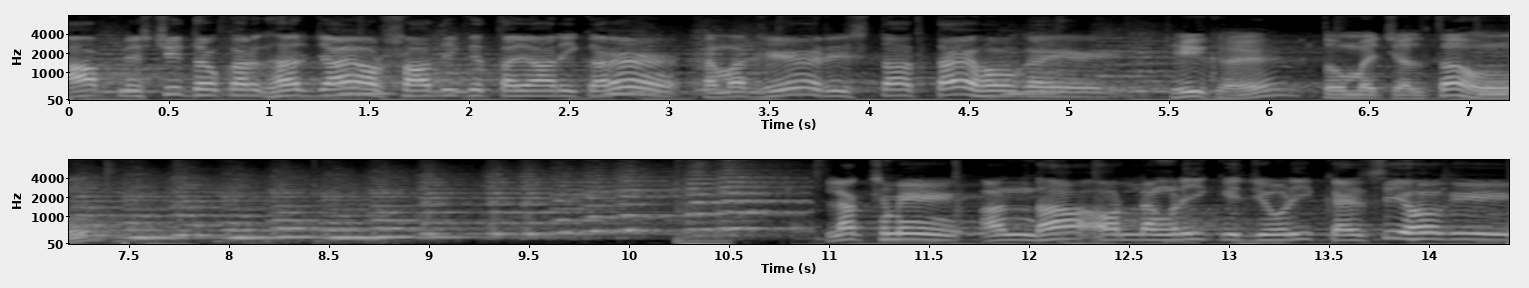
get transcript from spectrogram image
आप निश्चित होकर घर जाएँ और शादी की तैयारी करें। समझिए, रिश्ता तय हो गए। ठीक है तो मैं चलता हूँ। लक्ष्मी, अंधा और लंगड़ी की जोड़ी कैसी होगी?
